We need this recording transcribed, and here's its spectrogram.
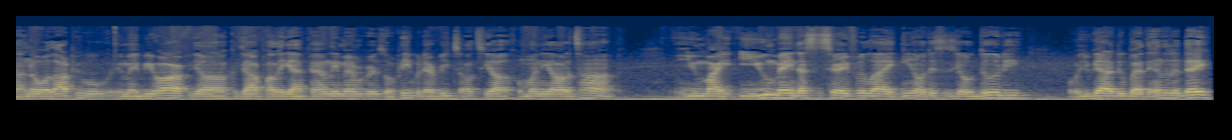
And I know a lot of people it may be hard for y'all because y'all probably got family members or people that reach out to y'all for money all the time. And you might you may necessarily feel like you know this is your duty or you got to do, but at the end of the day,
